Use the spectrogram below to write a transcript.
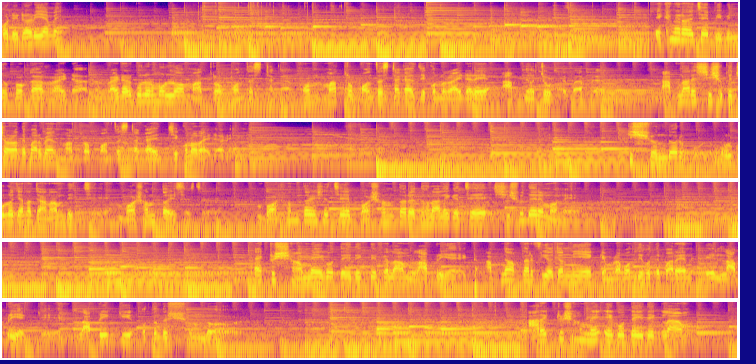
অডিটোরিয়ামে। এখানে রয়েছে বিভিন্ন প্রকার রাইডার। রাইডারগুলোর মূল্য মাত্র পঞ্চাশ টাকা। মাত্র পঞ্চাশ টাকা যে কোনো রাইডারে আপনিও চড়তে পারবেন। আপনার শিশুকে চড়াতে পারবেন মাত্র পঞ্চাশ টাকায় যে কোনো রাইডারে। কি সুন্দর ফুল। ফুলগুলো যেন জানান দিচ্ছে, বসন্ত এসেছে। বসন্ত এসেছে, বসন্তরে ধোলা লেগেছে শিশুদের মনে। একটু সামনে এগোতেই দেখতে পেলাম লাভ রিয়েক্ট আপনি আপনার প্রিয়জন নিয়ে ক্যামেরা ক্যামেরাবন্দি হতে পারেন এই লাভ রিয়েক্টে লাভ রিয়েক্টটি অত্যন্ত সুন্দর। আর একটু সামনে এগোতেই দেখলাম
